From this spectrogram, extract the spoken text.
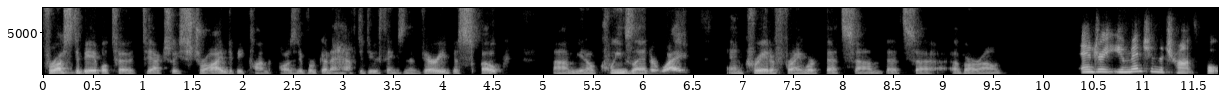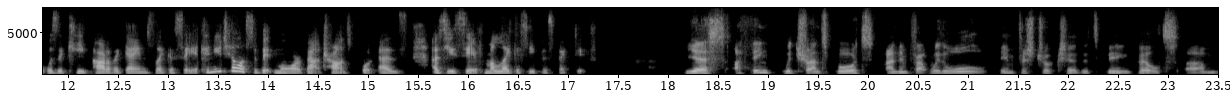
for us to be able to to actually strive to be climate positive, we're going to have to do things in a very bespoke, um, you know, Queenslander way and create a framework that's um, that's uh, of our own. Andrew, you mentioned the transport was a key part of the game's legacy. Can you tell us a bit more about transport as as you see it from a legacy perspective? Yes, I think with transport, and in fact with all infrastructure that's being built um,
